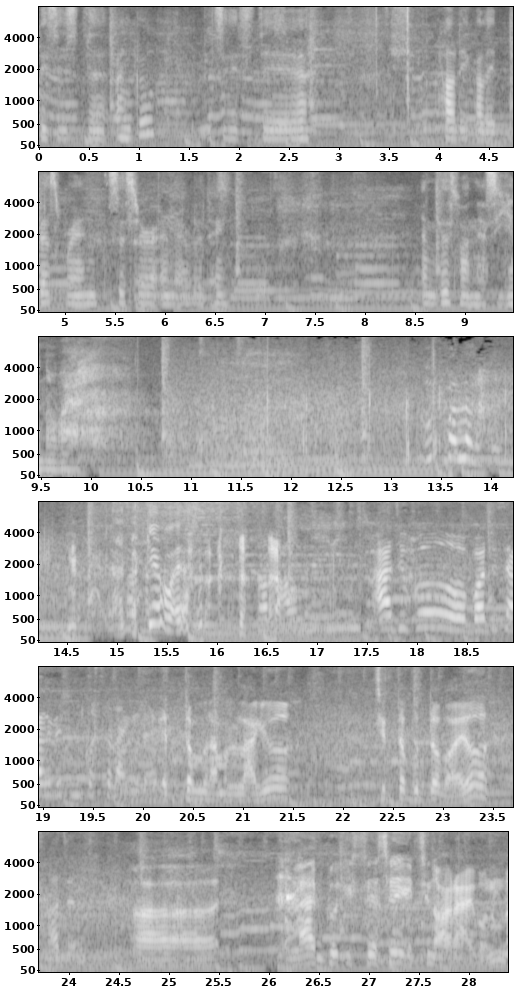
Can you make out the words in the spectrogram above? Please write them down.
This is the uncle. This is the how do you call it? Best friend, sister, and everything. And this one is you know where. Oopala. के भयो आजको बर्थडे सेलिब्रेसन कस्तो लाग्यो दाइ एकदम राम्रो लाग्यो चित्त बुद्ध भयो लाइफको स्ट्रेस चाहिँ एकछिन हरायो भनौँ न।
